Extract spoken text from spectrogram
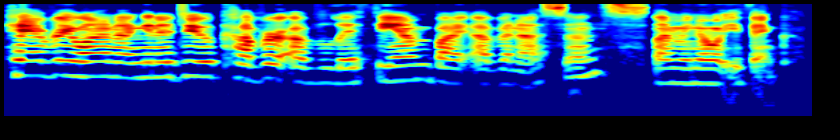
Hey everyone, I'm going to do a cover of Lithium by Evanescence. Let me know what you think.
